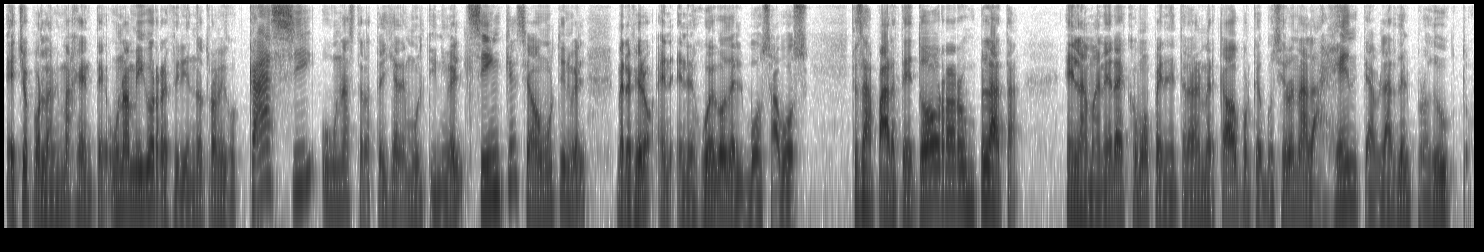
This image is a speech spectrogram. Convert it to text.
hecho por la misma gente, un amigo refiriendo a otro amigo. Casi una estrategia de multinivel, sin que sea un multinivel. Me refiero en, en el juego del voz a voz. Entonces, aparte de todo, ahorraron plata en la manera de cómo penetrar el mercado porque pusieron a la gente a hablar del producto.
